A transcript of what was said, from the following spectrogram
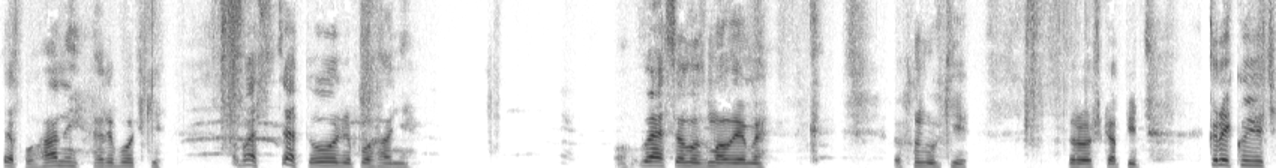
Це погані грибочки. А бачите, це теж погані. Весело з малими. Внуки трошки підкрикують.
